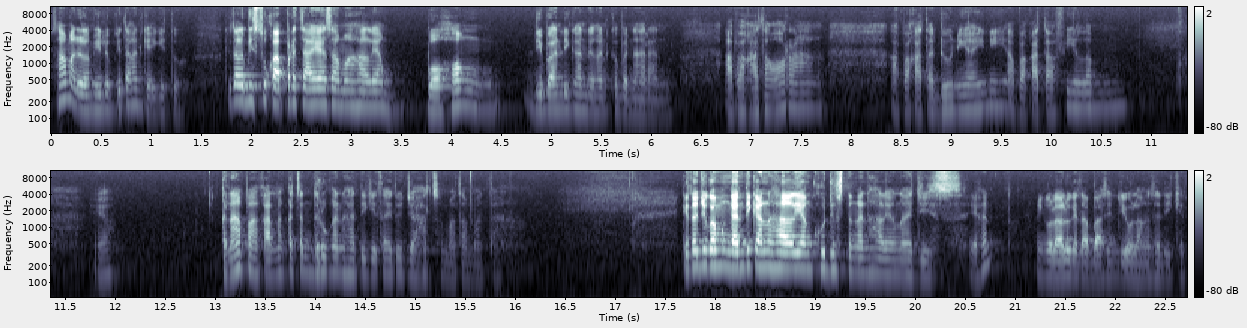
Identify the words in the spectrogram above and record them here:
Sama dalam hidup kita kan kayak gitu. Kita lebih suka percaya sama hal yang bohong dibandingkan dengan kebenaran. Apa kata orang, apa kata dunia ini, apa kata film. Ya. Kenapa? Karena kecenderungan hati kita itu jahat semata-mata. Kita juga menggantikan hal yang kudus dengan hal yang najis, ya kan? Minggu lalu kita bahasin diulang sedikit.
